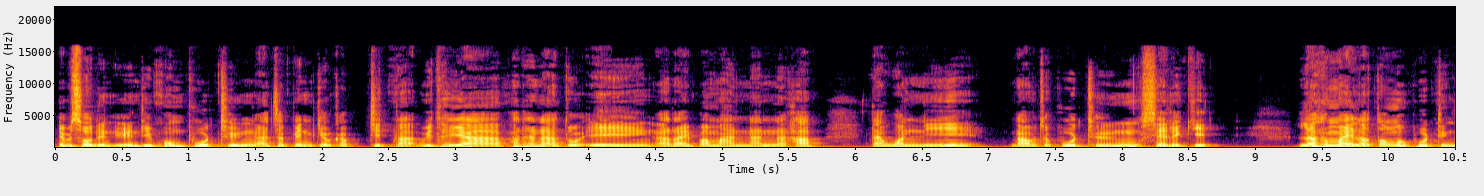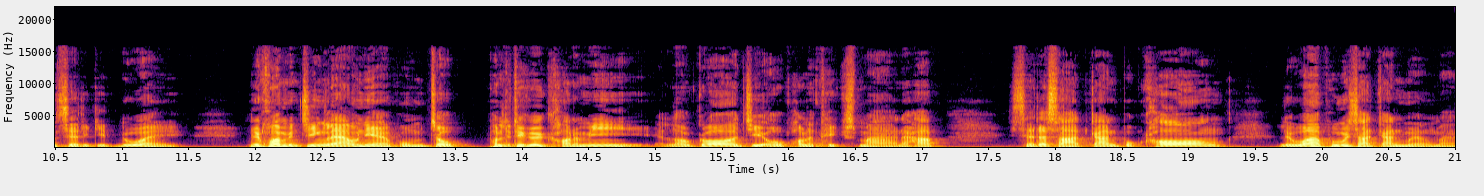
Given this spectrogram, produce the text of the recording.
episode อื่นๆ ที่ผมพูดถึงอาจจะเป็นเกี่ยวกับจิตวิทยาพัฒนาตัวเองอะไรประมาณนั้นนะครับ แต่วันนี้เราจะพูดถึงเศรษฐกิจ แล้วทำไมเราต้องมาพูดถึงเศรษฐกิจด้วย ในความเป็นจริงแล้วเนี่ยผมจบ political economy แล้วก็ geopolitics มานะครับ เศรษฐศาสตร์การปกครอง หรือว่าภูมิศาสตร์การเมืองมา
